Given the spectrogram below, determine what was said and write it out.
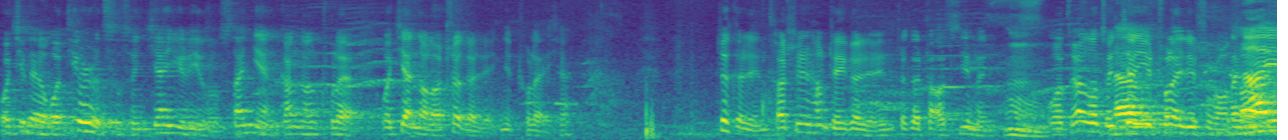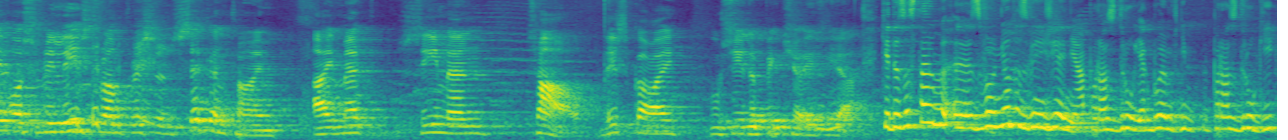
我记得我第二次从监狱里头三年刚刚出来，我见到了这个人，你出来一下。这个人，他身上这个人，这个赵西门，嗯，我刚刚从监狱出来的时候， When 他 I was released from prison second time, I met Seaman Chow. This guy who see the picture is here. Kiedy zostałem e, zwolniony z więzienia po raz drugi, jak byłem w nim po raz drugi,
